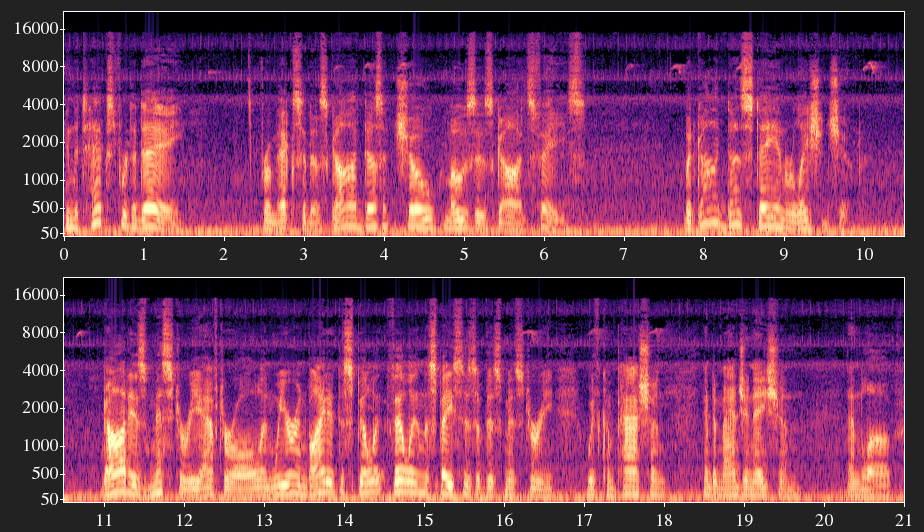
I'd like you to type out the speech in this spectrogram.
In the text for today from Exodus, God doesn't show Moses God's face, but God does stay in relationship. God is mystery after all, and we are invited to it, fill in the spaces of this mystery with compassion and imagination and love.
